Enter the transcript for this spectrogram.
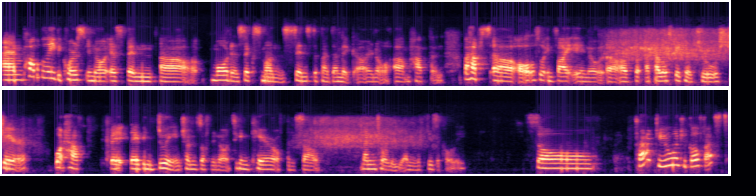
and probably because you know it's been uh, more than six months since the pandemic uh, you know um, happened. Perhaps uh, also invite you know uh, a fellow speaker to share what have they, they've been doing in terms of you know taking care of themselves mentally and physically. So, Brad, do you want to go first?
